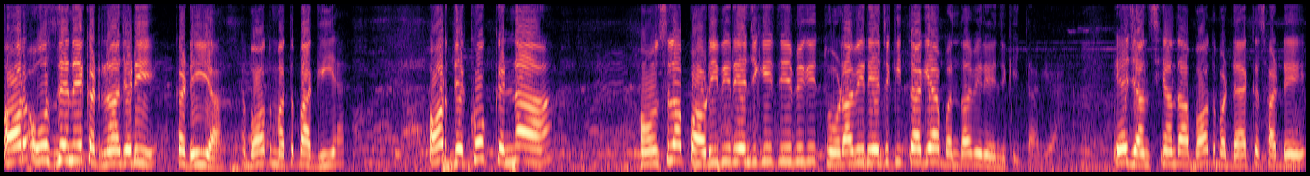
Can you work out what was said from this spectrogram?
ਔਰ ਉਸ ਦਿਨ ਇਹ ਘਟਨਾ ਜਿਹੜੀ ਘਟੀ ਆ, ਇਹ ਬਹੁਤ ਮਤਭਾਗੀ ਆ। ਔਰ ਦੇਖੋ ਕਿੰਨਾ ਹੌਸਲਾ ਪੌੜੀ ਵੀ ਰੇਂਜ ਕੀਤੀ ਵੀ ਥੋੜਾ ਵੀ ਰੇਂਜ ਕੀਤਾ ਗਿਆ, ਬੰਦਾ ਵੀ ਰੇਂਜ ਕੀਤਾ ਗਿਆ। ਇਹ ਏਜੰਸੀਆਂ ਦਾ ਬਹੁਤ ਵੱਡਾ ਇੱਕ ਸਾਡੇ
